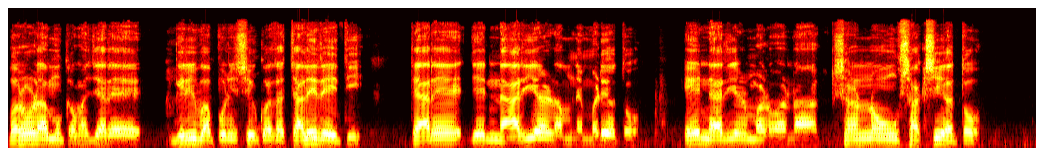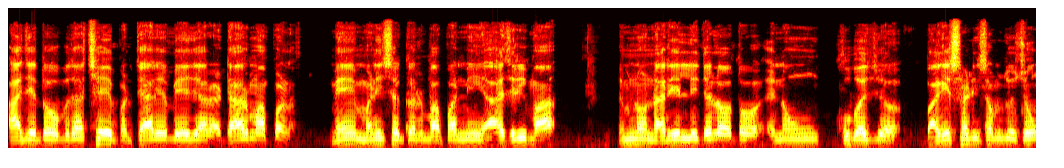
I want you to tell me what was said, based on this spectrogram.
બરોડા મુકામાં જ્યારે ગિરિબાપુની શિવકથા ચાલી રહી હતી, ત્યારે જે નારિયેળ અમને મળ્યો હતો, એ નારિયેળ મળવાના ક્ષણનો હું સાક્ષી હતો. આજે તો બધા છે, પણ ત્યારે બે હજાર અઢારમાં પણ મેં મણિશંકર બાપાની હાજરીમાં એમનો નારિયેળ લીધેલો હતો, એનો હું ખૂબ જ ભાગ્યશાળી સમજુ છું.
